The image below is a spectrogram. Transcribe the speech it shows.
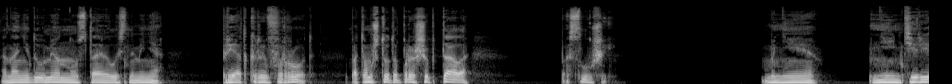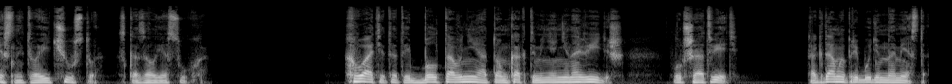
Она недоуменно уставилась на меня, приоткрыв рот — потом что-то прошептала. «Послушай, мне не интересны твои чувства», — сказал я сухо. «Хватит этой болтовни о том, как ты меня ненавидишь. Лучше ответь, когда мы прибудем на место?»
